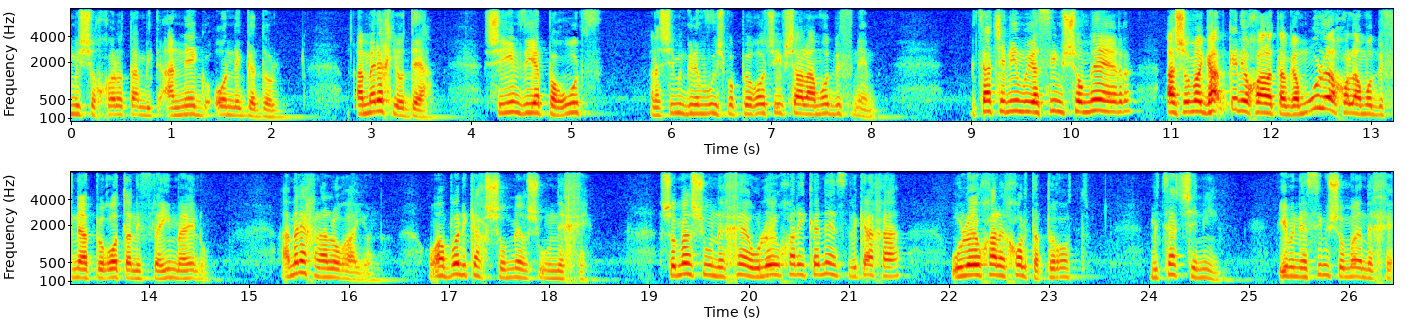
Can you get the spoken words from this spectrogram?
מי שאוכל אותם מתענג עונג גדול. המלך יודע שאם זה יהיה פרוץ, אנשים יגנבו, יש פה פירות שאי אפשר לעמוד בפניהם. מצד שני, אם הוא ישים שומר, השומר גם כן יאכל אותם, גם הוא לא יכול לעמוד בפני הפירות הנפלאים האלו. המלך עלה לו רעיון. הוא אמר, בוא ניקח שומר שהוא נכה. שומר שהוא נכה, הוא לא יוכל להיכנס, וככה הוא לא יוכל לאכול את הפירות. מצד שני, אם אני אשים שומר נכה,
